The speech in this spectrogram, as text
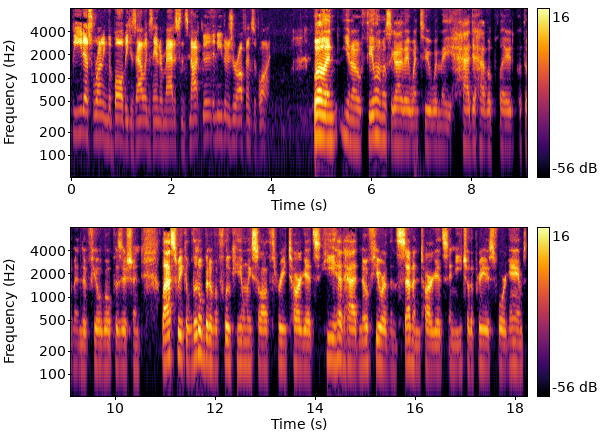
beat us running the ball because Alexander Mattison's not good, and neither is your offensive line. Well, and you know, Thielen was the guy they went to when they had to have a play to put them into field goal position. Last week, a little bit of a fluke. He only saw three targets. He had had no fewer than seven targets in each of the previous four games.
